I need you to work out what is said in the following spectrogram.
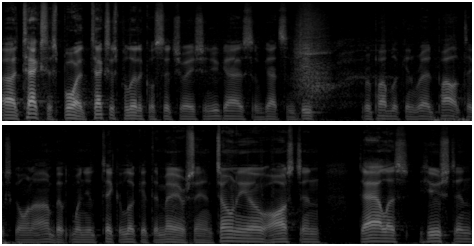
Uh, Texas, boy, Texas political situation. You guys have got some deep Republican red politics going on, but when you take a look at the mayor of San Antonio, Austin, Dallas, Houston,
